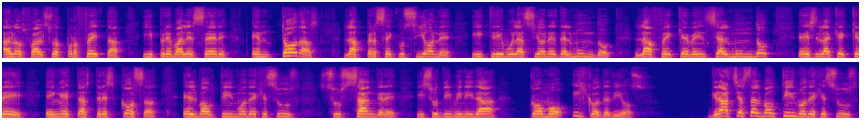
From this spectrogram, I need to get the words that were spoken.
a los falsos profetas y prevalecer en todas las persecuciones y tribulaciones del mundo. La fe que vence al mundo es la que cree en estas tres cosas, el bautismo de Jesús, su sangre y su divinidad como hijo de Dios. Gracias al bautismo de Jesús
